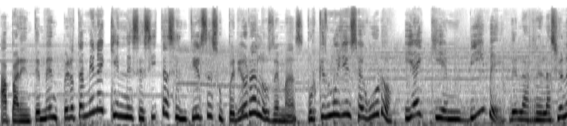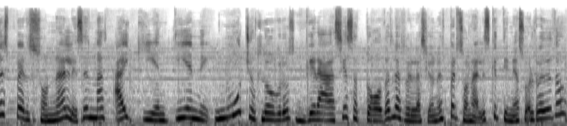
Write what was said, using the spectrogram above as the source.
aparentemente. Pero también hay quien necesita sentirse superior a los demás porque es muy inseguro. Y hay quien vive de las relaciones personales. Es más, hay quien tiene muchos logros gracias a todas las relaciones personales que tiene a su alrededor.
